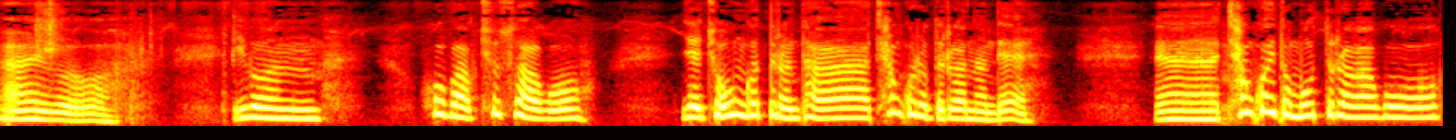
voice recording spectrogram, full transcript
아이고. 이번 호박 추수하고 이제 좋은 것들은 다 창고로 들어갔는데 에, 창고에도 못 들어가고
